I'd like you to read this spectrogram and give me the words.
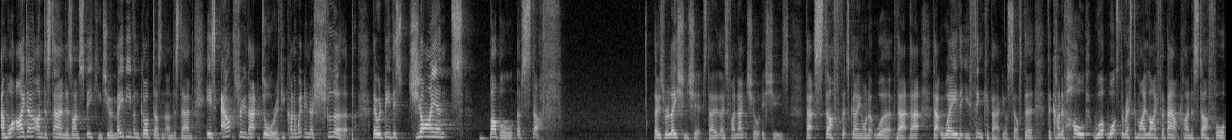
and what I don't understand as I'm speaking to you, and maybe even God doesn't understand, is out through that door, if you kind of went in a slurp, there would be this giant bubble of stuff. Those relationships, those financial issues, that stuff that's going on at work, that, that, that way that you think about yourself, the, the kind of whole, what, what's the rest of my life about kind of stuff, or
